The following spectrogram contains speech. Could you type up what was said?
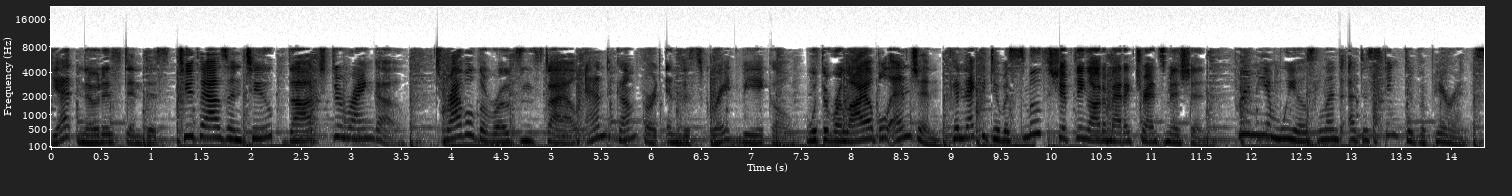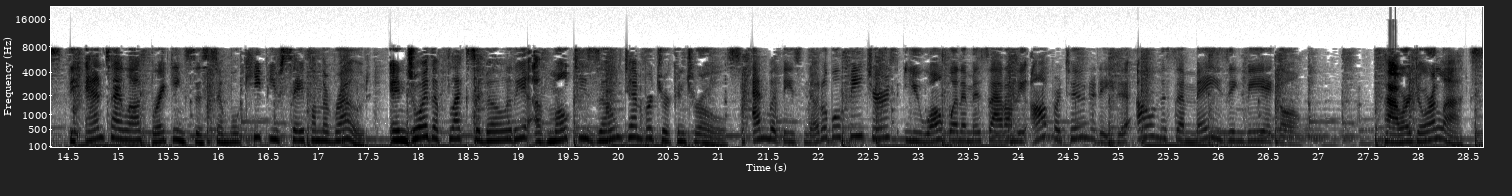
Get noticed in this 2002 Dodge Durango. Travel the roads in style and comfort in this great vehicle with a reliable engine connected to a smooth shifting automatic transmission. Premium wheels lend a distinctive appearance. The anti-lock braking system will keep you safe on the road. Enjoy the flexibility of multi-zone temperature controls. And with these notable features, you won't want to miss out on the opportunity to own this amazing vehicle power door locks,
